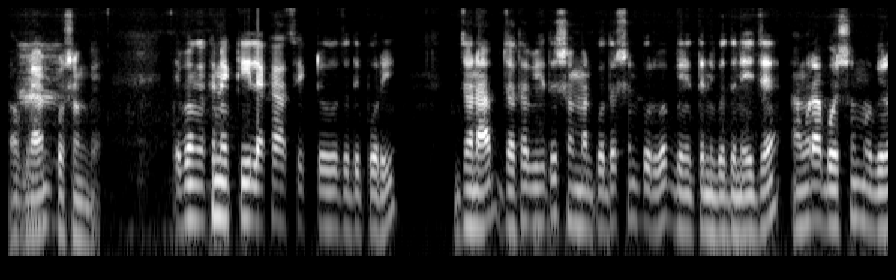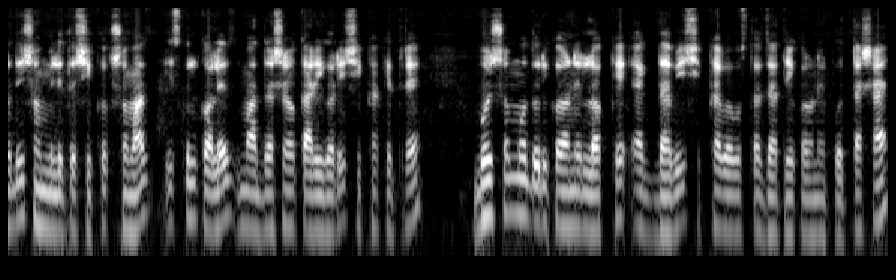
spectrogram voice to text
অগ্রায়ণ প্রসঙ্গে। এবং এখানে কি লেখা আছে একটু যদি পড়ি। জনাব, যথাবিহিত সম্মান প্রদর্শন পূর্বক বিনীত নিবেদন এই যে, আমরা বৈষম্য বিরোধী সম্মিলিত শিক্ষক সমাজ, স্কুল, কলেজ, মাদ্রাসা ও কারিগরি শিক্ষাক্ষেত্রে বৈষম্য দূরীকরণের লক্ষ্যে এক দাবি শিক্ষা ব্যবস্থা জাতীয়করণের প্রত্যাশায়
